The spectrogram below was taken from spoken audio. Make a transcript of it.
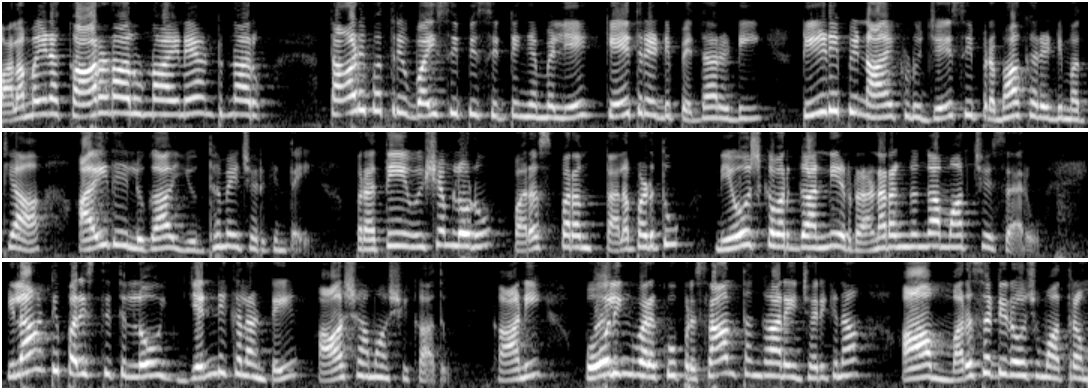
బలమైన కారణాలున్నాయనే అంటున్నారు. Tadipatri YCP sitting MLA Kethireddy Peddareddy TDP నాయకుడు జేసీ ప్రభాకర్ రెడ్డి మధ్య ఐదేళ్ళుగా యుద్ధమే జరిగింది. ప్రతి విషయంలోనూ పరస్పరం తలపడుతూ నియోజకవర్గాన్ని రణరంగంగా మార్చేశారు. ఇలాంటి పరిస్థితుల్లో ఎన్నికలంటే ఆషామాషి కాదు. కానీ పోలింగ్ వరకు ప్రశాంతంగానే జరిగినా ఆ మరుసటి రోజు మాత్రం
